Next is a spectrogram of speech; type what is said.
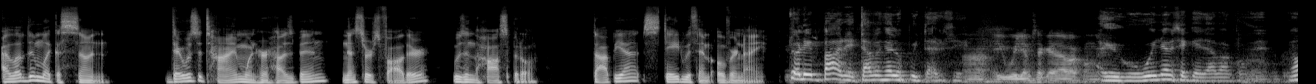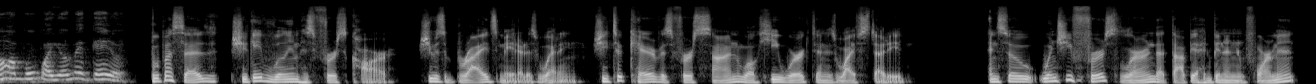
I loved him like a son. There was a time when her husband, Nestor's father, was in the hospital. Tapia stayed with him overnight. Héctor el padre estaba en el hospital, sí. Ah, y William se quedaba con Y William se quedaba con él. No, pupa, yo me quedo. Pupa says she gave William his first car. She was a bridesmaid at his wedding. She took care of his first son while he worked and his wife studied. And so when she first learned that Tapia had been an informant,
